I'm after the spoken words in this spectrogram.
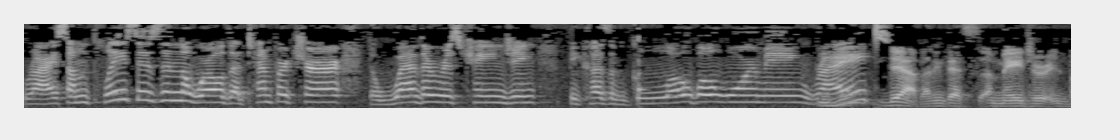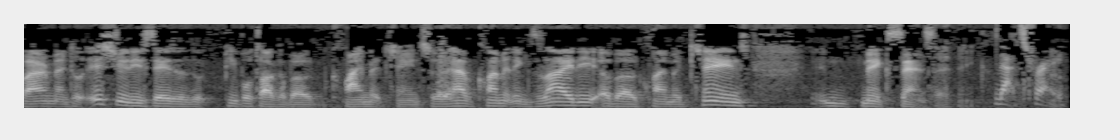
right? Some places in the world, the temperature, the weather is changing because of global warming, right? Yeah, I think that's a major environmental issue these days. Is people talk about climate change. So to have climate anxiety about climate change it makes sense, I think. That's right.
